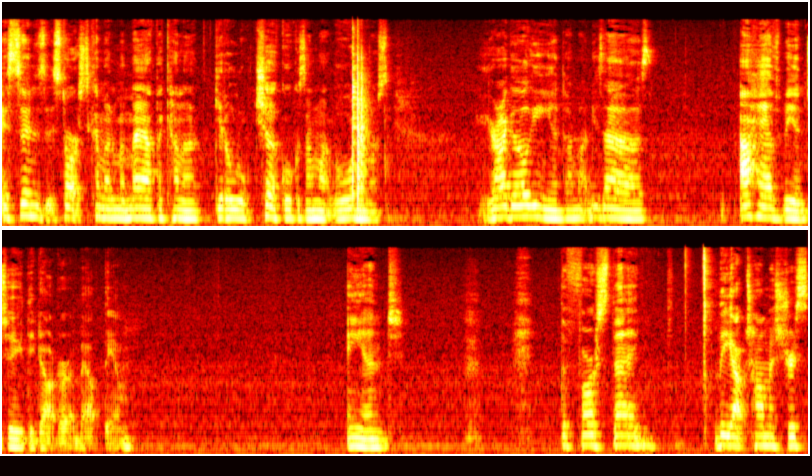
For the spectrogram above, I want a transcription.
as soon as it starts to come out of my mouth, I kind of get a little chuckle because I'm like, Lord mercy. Here I go again, talking about these eyes. I have been to the doctor about them. And the first thing the optometrist,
